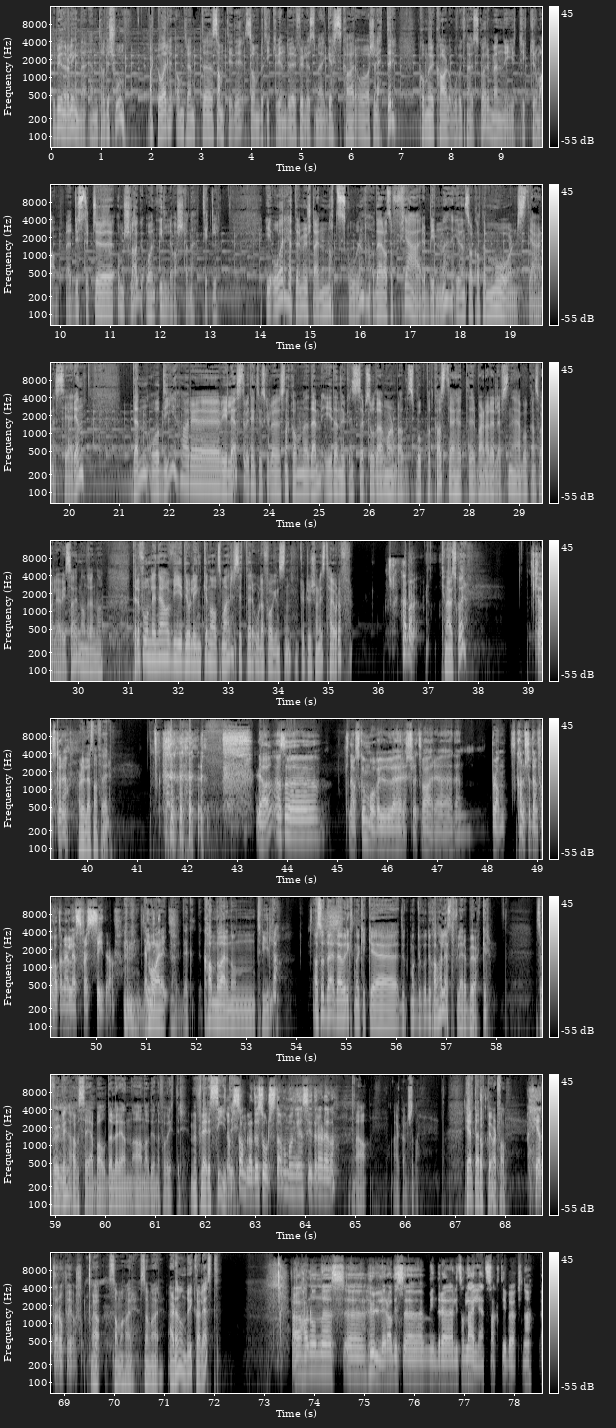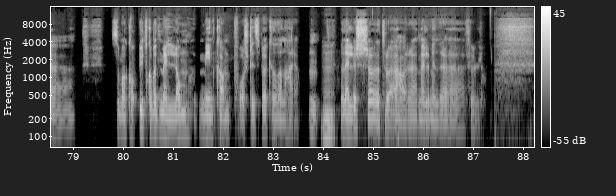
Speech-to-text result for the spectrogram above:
Det begynner å ligne en tradisjon. Hvert år, omtrent eh, samtidig som butikkvinduer fylles med gresskar og skjeletter, kommer Carl Ove Knausgård med en ny tykk roman, med dystert eh, omslag og en illevarslende tittel. I år heter mursteinen Nattskolen, og det er altså fjerde bindet i den såkalte Morgenstjerneserien. Den og de har eh, vi lest, og vi tenkte vi skulle snakke om dem i denne ukens episode av Morgenbladets bokpodkast. Jeg heter Bernhard Ellefsen, jeg er bokansvarlig i avisa. I den andre enden av telefonlinja og videolinken og alt som er, sitter Olaf Haagensen, kulturjournalist. Hei, Olaf. Hei, Bernhard. Knausgård. Knausgård, ja. Har du lest den før? ja, altså Knausgård må vel rett og slett være den blant kanskje den forfatteren jeg har lest flest sider av. Det, må være, det kan det være noen tvil, da? Altså, det, det er jo riktignok ikke du, du, du, kan ha lest flere bøker, selvfølgelig, mm. av Sebald eller en annen av dine favoritter. Men flere sider. Ja, samlede Solstad, hvor mange sider er det, da? Ja, er kanskje, da. Helt der oppe, i hvert fall. Helt der oppe, i hvert fall. Ja, samme her. Samme her. Er det noen du ikke har lest? Jeg har noen uh, huller av disse mindre, litt sånn leilighetsaktige bøkene. Uh, som har utkommet mellom Min kamp, årstidsbøkene og denne her, ja. Mm. Mm. Men ellers så tror jeg jeg har mer eller mindre full,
